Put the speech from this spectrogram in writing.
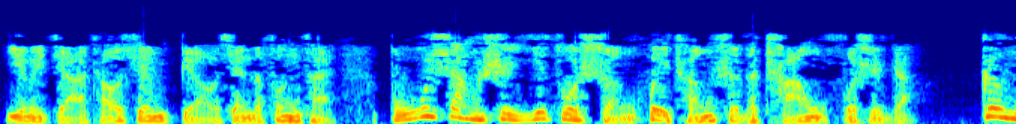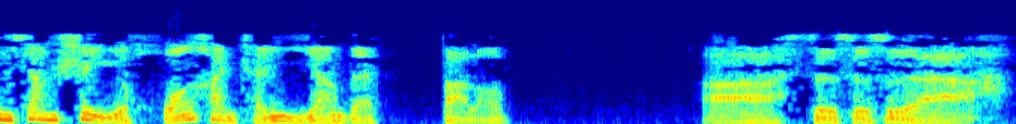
因为贾朝轩表现的风采不像是一座省会城市的常务副市长，更像是与黄汉臣一样的大佬。啊，是是是啊，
